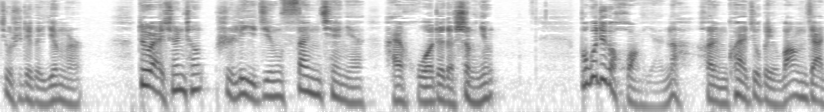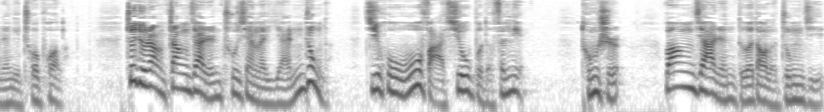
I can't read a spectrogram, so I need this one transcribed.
就是这个婴儿，对外宣称是历经三千年还活着的圣婴。不过这个谎言呢，很快就被汪家人给戳破了，这就让张家人出现了严重的。几乎无法修补的分裂，同时，汪家人得到了终极。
